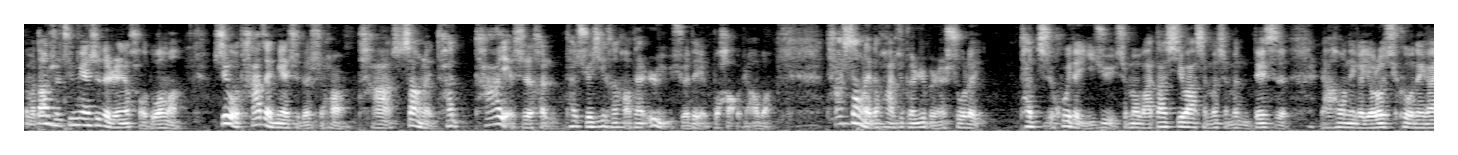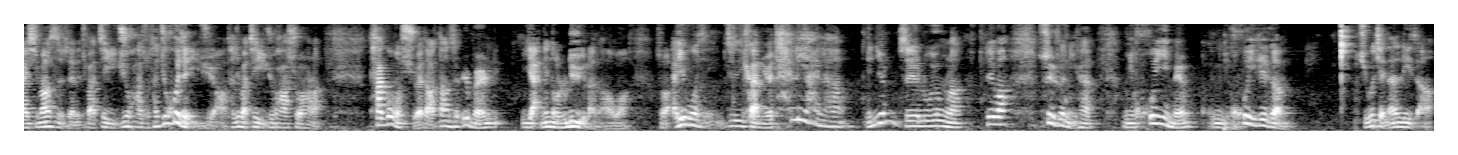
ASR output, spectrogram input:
那么当时去面试的人有好多嘛，只有他在面试的时候，他上来，他他也是很，他学习很好，但日语学的也不好，知道不？他上来的话就跟日本人说了，他只会的一句什么哇大西哇什么什么 this，然后那个 yoroshiku 那个西马斯真的就把这一句话说，他就会这一句啊，他就把这一句话说上了。他跟我学的，当时日本人眼睛都绿了，知道不？说哎呦我这感觉太厉害了，人家直接录用了，对吧？所以说你看，你会一门，你会这个。举个简单的例子啊，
